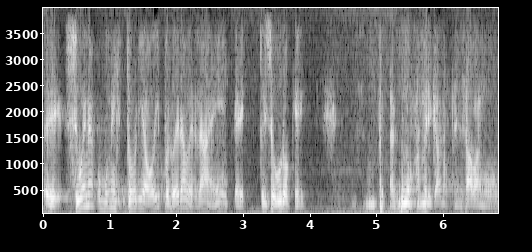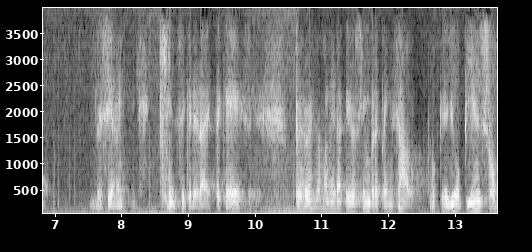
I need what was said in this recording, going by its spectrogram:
Eh, suena como una historia hoy, pero era verdad. ¿eh? Estoy seguro que algunos americanos pensaban o decían, ¿quién se creerá este que es? Pero es la manera que yo siempre he pensado, porque yo pienso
